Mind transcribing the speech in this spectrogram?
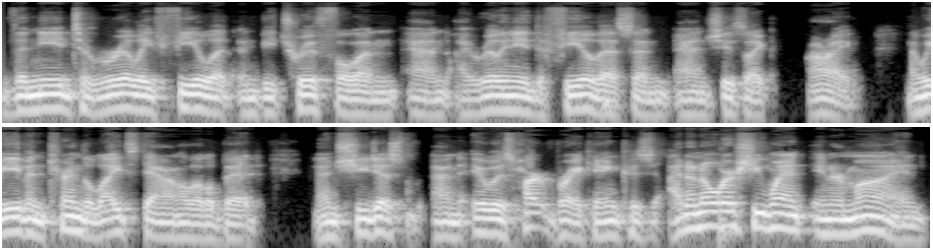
the need to really feel it and be truthful. And and i really need to feel this. And and she's like all right. And we even turned the lights down a little bit and she just and it was heartbreaking because I don't know where she went in her mind,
